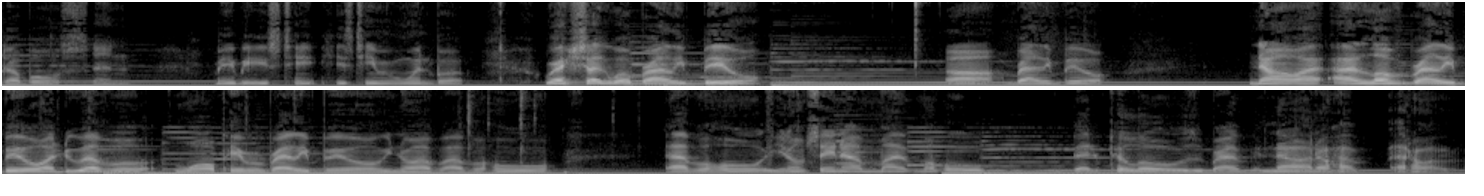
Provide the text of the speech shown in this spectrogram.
doubles, then maybe his team, his team will win. But we're actually talking about Bradley Beal. Ah, Bradley Beal. Now I, I love Bradley Beal. I do have a wallpaper Bradley Beal. You know, I have, I have a whole I have a whole, you know what I'm saying? I have my, my whole bed pillows. No, I don't have, I don't have.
